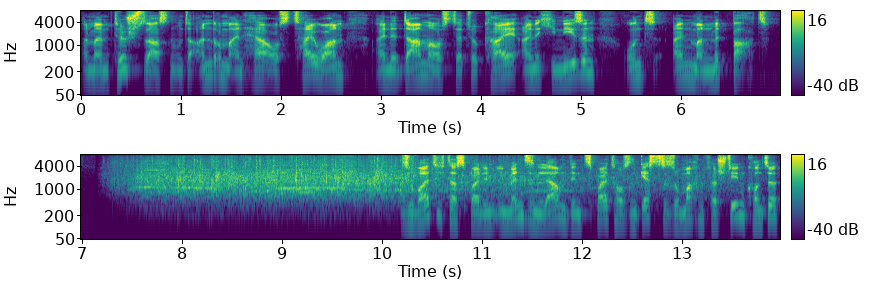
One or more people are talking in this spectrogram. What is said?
An meinem Tisch saßen unter anderem ein Herr aus Taiwan, eine Dame aus der Türkei, eine Chinesin und ein Mann mit Bart. Soweit ich das bei dem immensen Lärm, den 2000 Gäste so machen, verstehen konnte,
